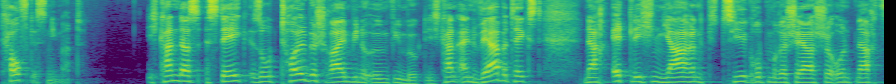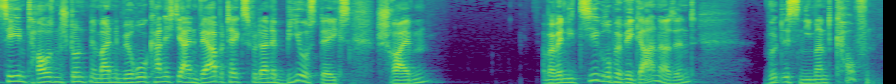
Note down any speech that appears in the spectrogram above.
kauft es niemand. Ich kann das Steak so toll beschreiben wie nur irgendwie möglich. Ich kann einen Werbetext nach etlichen Jahren Zielgruppenrecherche und nach 10.000 Stunden in meinem Büro kann ich dir einen Werbetext für deine Bio-Steaks schreiben. Aber wenn die Zielgruppe Veganer sind, wird es niemand kaufen.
